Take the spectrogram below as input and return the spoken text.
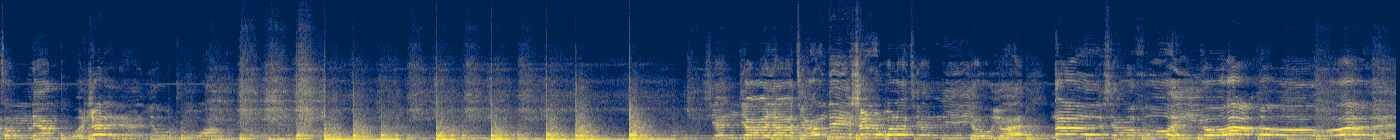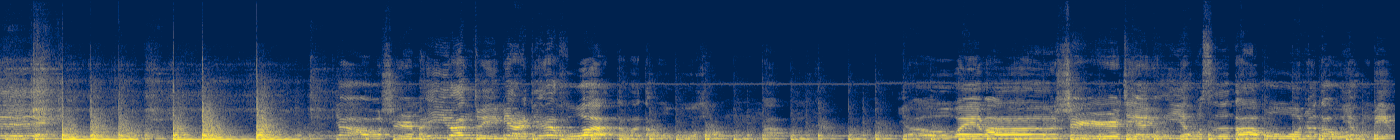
忠良我人人有主张仙家呀讲的是我了千里有缘能相会哟嗬要是没缘对面点火他妈都不红啊有为王世界云游四大不知都有名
